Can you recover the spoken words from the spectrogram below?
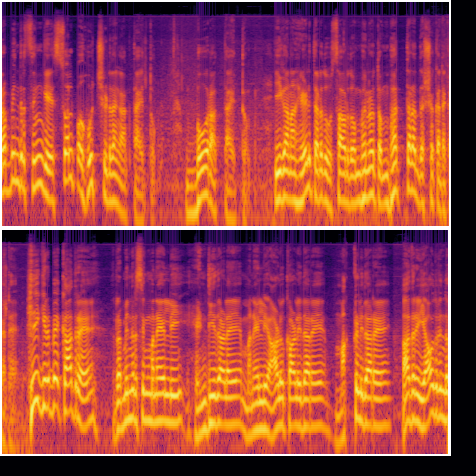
ರವೀಂದ್ರ ಸಿಂಗ್ಗೆ ಸ್ವಲ್ಪ ಹುಚ್ಚು ಹಿಡ್ದಂಗೆ ಆಗ್ತಾ ಇತ್ತು. ಬೋರ್ ಆಗ್ತಾ ಇತ್ತು. ಈಗ ನಾನು ಹೇಳ್ತಾ ಇರೋದು ಸಾವಿರದ ಒಂಬೈನೂರ ತೊಂಬತ್ತರ ದಶಕದ ಕತೆ. ಹೀಗಿರಬೇಕಾದ್ರೆ ರವೀಂದ್ರ ಸಿಂಗ್ ಮನೆಯಲ್ಲಿ ಹೆಂಡತಿ ಇದ್ದಾಳೆ ಮನೆಯಲ್ಲಿ ಆಳು ಕಾಳಿದ್ದಾರೆ, ಮಕ್ಕಳಿದ್ದಾರೆ, ಆದರೆ ಯಾವುದರಿಂದ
